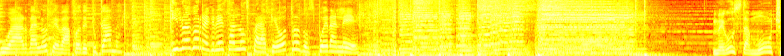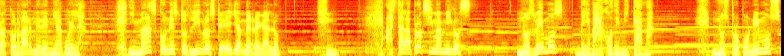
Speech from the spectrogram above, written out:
guárdalos debajo de tu cama y luego regrésalos para que otros los puedan leer. Me gusta mucho acordarme de mi abuela, y más con estos libros que ella me regaló. Hasta la próxima amigos. Nos vemos debajo de mi cama. Nos proponemos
